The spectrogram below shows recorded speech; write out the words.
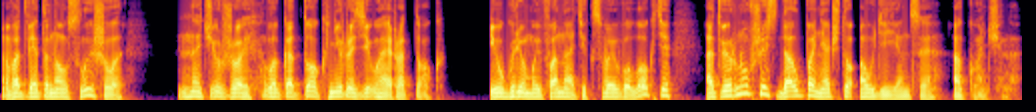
В ответ она услышала «На чужой локоток не разевай роток». И угрюмый фанатик своего локтя, отвернувшись, дал понять, что аудиенция окончена.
